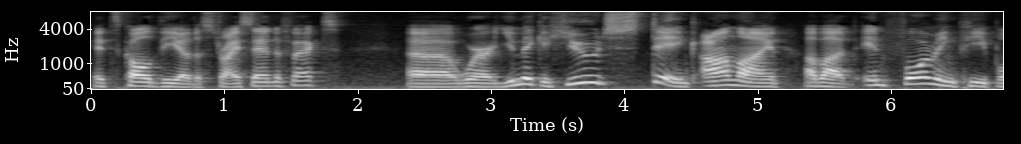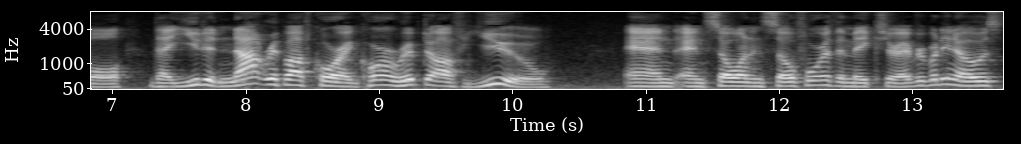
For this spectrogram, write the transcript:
It's called the uh, the Streisand effect, uh, where you make a huge stink online about informing people that you did not rip off Korra and Korra ripped off you, and and so on and so forth, and make sure everybody knows.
